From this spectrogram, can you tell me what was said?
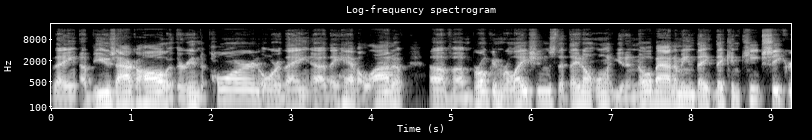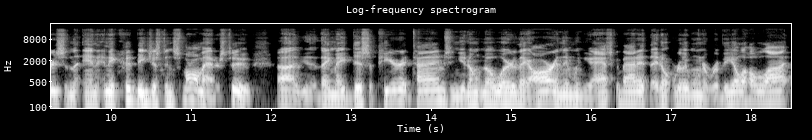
they abuse alcohol, or they're into porn, or they uh, they have a lot of of um, broken relations that they don't want you to know about. I mean, they they can keep secrets, and and and it could be just in small matters too. Uh, they may disappear at times, and you don't know where they are. And then when you ask about it, they don't really want to reveal a whole lot.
